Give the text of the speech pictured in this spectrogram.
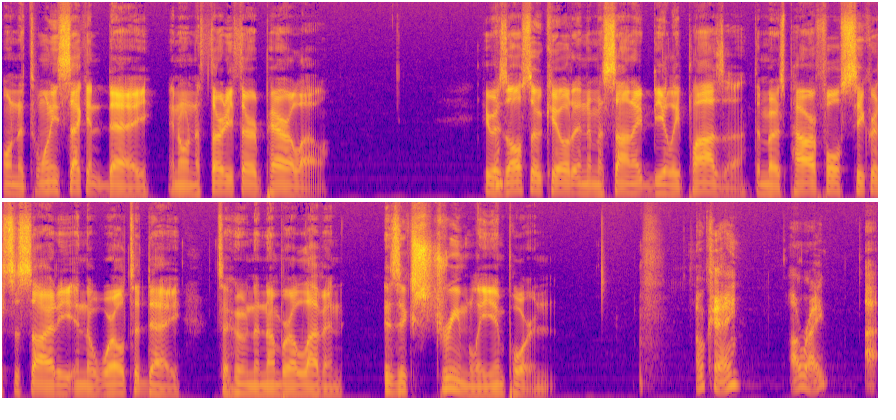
on the 22nd day, and on the 33rd parallel. He was also killed in the Masonic Dealey Plaza, the most powerful secret society in the world today, to whom the number 11 is extremely important. Okay, all right. I,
